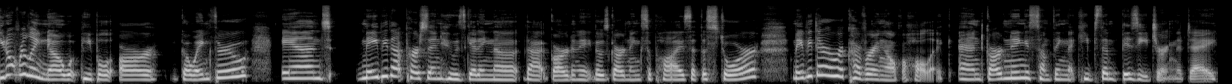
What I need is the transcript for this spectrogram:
you don't really know what people are going through and maybe that person who is getting the that gardening those gardening supplies at the store maybe they're a recovering alcoholic and gardening is something that keeps them busy during the day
